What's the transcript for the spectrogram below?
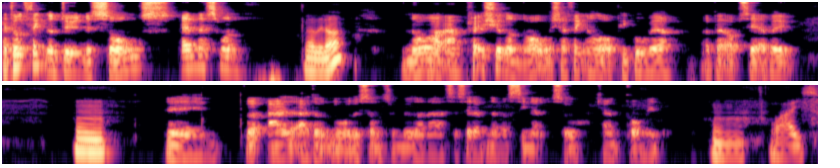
I don't think they're doing the songs in this one. No, they're not. No, I'm pretty sure they're not, which I think a lot of people were a bit upset about. Hmm. Um, but I, I don't know the songs from Mulan. As I said, I've never seen it, so I can't comment. Hmm. Lies.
